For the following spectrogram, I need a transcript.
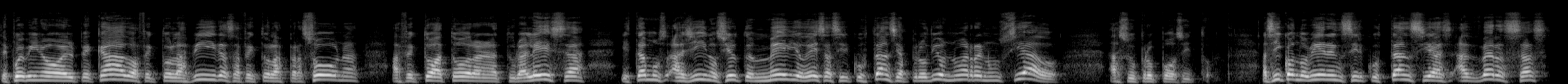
Después vino el pecado, afectó las vidas, afectó las personas, afectó a toda la naturaleza estamos allí, ¿no es cierto?, en medio de esas circunstancias, pero Dios no ha renunciado a su propósito. Así cuando vienen circunstancias adversas,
